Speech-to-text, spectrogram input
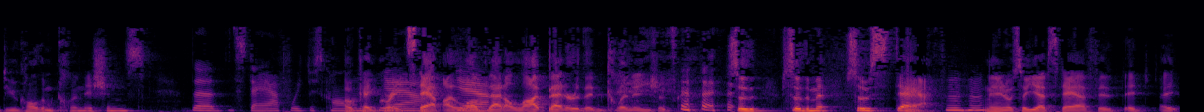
do you call them clinicians? The staff, we just call them. okay, them. great yeah. staff. I yeah. love that a lot better than clinicians. so, so the so staff, mm-hmm. you know, so you have staff at, at, at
